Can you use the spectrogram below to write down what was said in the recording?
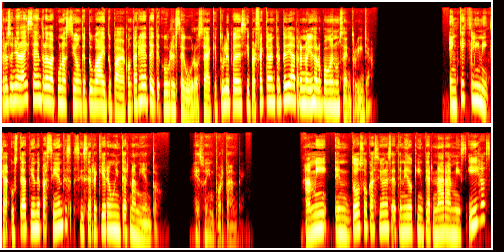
pero señora, hay centro de vacunación que tú vas y tú pagas con tarjeta y te cubre el seguro. O sea, que tú le puedes decir perfectamente al pediatra, no, yo se lo pongo en un centro y ya. ¿En qué clínica usted atiende pacientes si se requiere un internamiento? Eso es importante. A mí en dos ocasiones he tenido que internar a mis hijas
